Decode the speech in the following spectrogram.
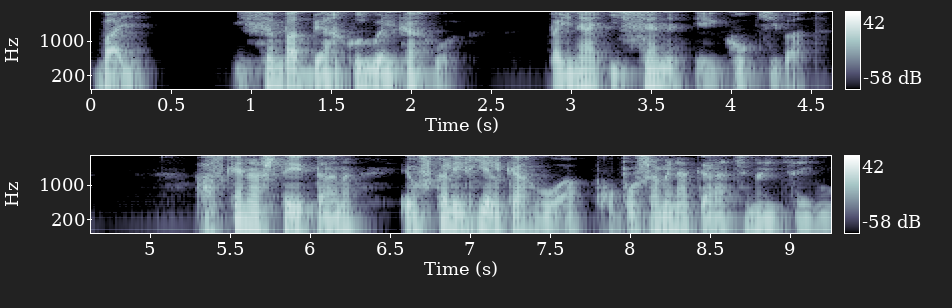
Bai, izen bat beharko du elkargoak, baina izen egoki bat. Azken asteetan, Euskal Herri elkargoa proposamena garatzen ari zaigu.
